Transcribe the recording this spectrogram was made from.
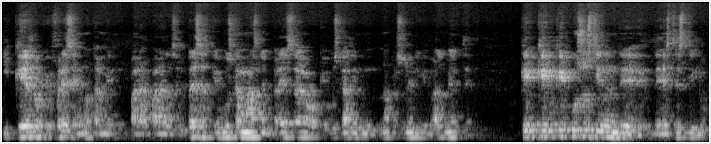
y qué es lo que ofrecen, ¿no? También para, para las empresas, qué busca más la empresa o qué busca una persona individualmente. ¿Qué, qué, qué cursos tienen de, de este estilo?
